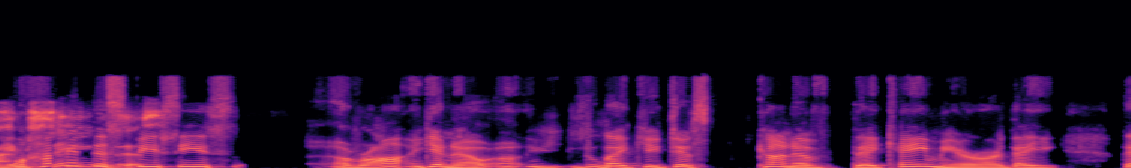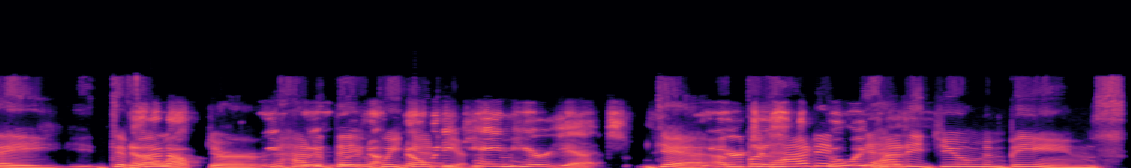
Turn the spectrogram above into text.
I'm well, how saying did the this. species arrive? You know, uh, like you just kind of they came here, or they they no, no. developed, or We- how we- did they not- we get nobody here? came here yet. Yeah, We're but how did how with- did human beings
